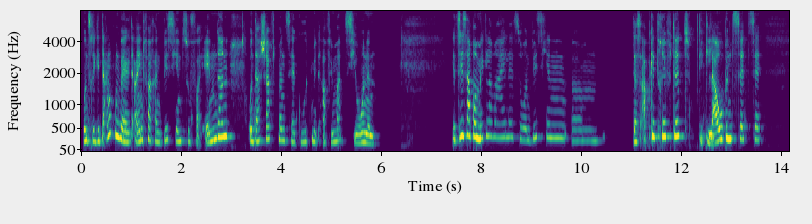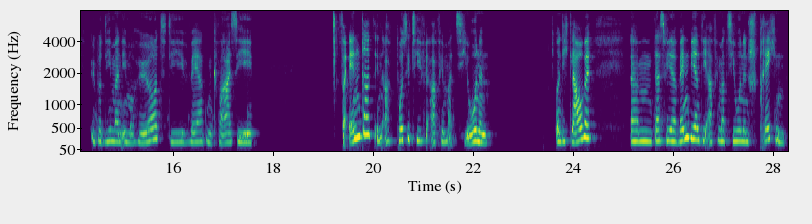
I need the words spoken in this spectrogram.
unsere Gedankenwelt einfach ein bisschen zu verändern. Und das schafft man sehr gut mit Affirmationen. Jetzt ist aber mittlerweile so ein bisschen ähm, das abgedriftet. Die Glaubenssätze, über die man immer hört, die werden quasi verändert in positive Affirmationen. Und ich glaube, ähm, dass wir, wenn wir die Affirmationen sprechen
